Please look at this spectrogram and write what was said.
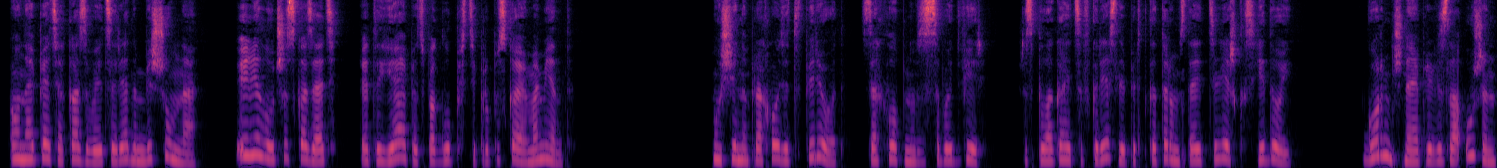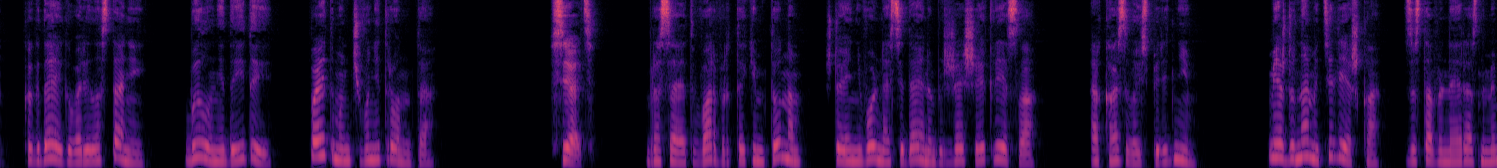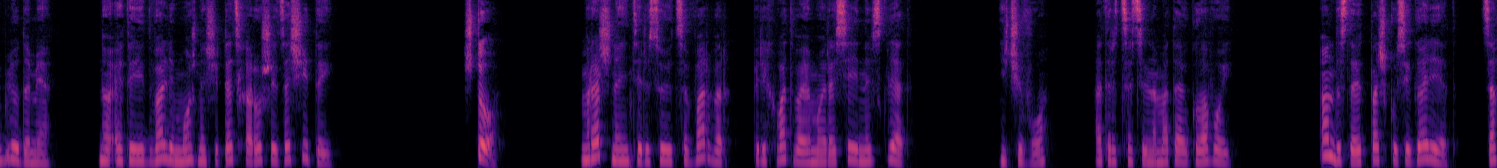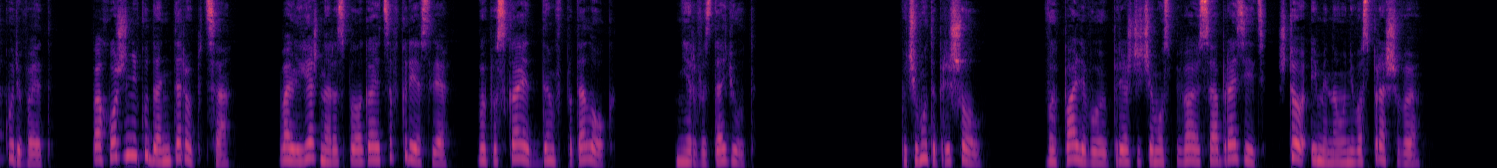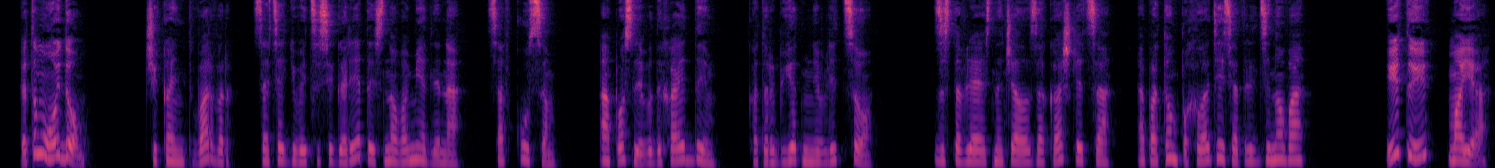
Он опять оказывается рядом бесшумно. Или лучше сказать, это я опять по глупости пропускаю момент. Мужчина проходит вперед, захлопнув за собой дверь, располагается в кресле, перед которым стоит тележка с едой. Горничная привезла ужин, когда я говорила с Таней. Было не до еды, поэтому ничего не тронуто. «Сядь!» — бросает варвар таким тоном, что я невольно оседаю на ближайшее кресло. Оказываюсь перед ним. Между нами тележка, заставленная разными блюдами. Но это едва ли можно считать хорошей защитой. «Что?» Мрачно интересуется варвар, перехватывая мой рассеянный взгляд. «Ничего». Отрицательно мотаю головой. Он достает пачку сигарет, закуривает. Похоже, никуда не торопится. Вальяжно располагается в кресле, выпускает дым в потолок. Нервы сдают. «Почему ты пришел?» Выпаливаю, прежде чем успеваю сообразить, что именно у него спрашиваю. «Это мой дом!» Чеканит варвар, затягивается сигаретой снова медленно, со вкусом, а после выдыхает дым, который бьет мне в лицо, заставляя сначала закашляться, а потом похолодеть от ледяного... «И ты, моя!»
